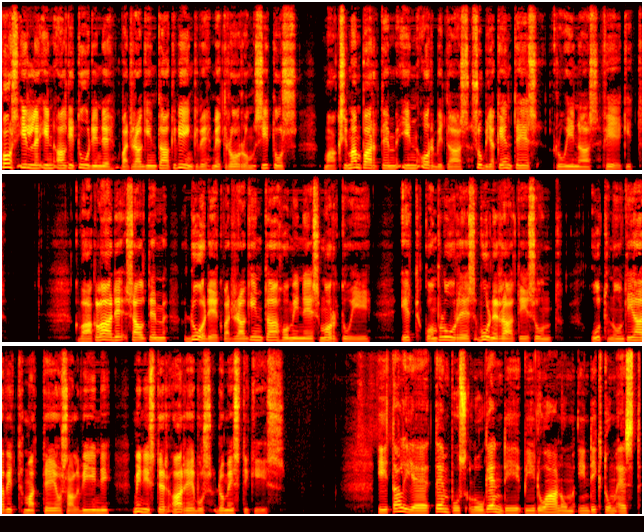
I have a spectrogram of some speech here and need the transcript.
Pos ille in altitudine quadraginta quinque metrorum situs, maximam partem in orbitas subjacentes ruinas fecit. Qua clade saltem duode quadraginta homines mortui, et complures vulnerati sunt, ut nuntiavit Matteo Salvini, minister arebus domesticis. Italie tempus lugendi biduanum indictum est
